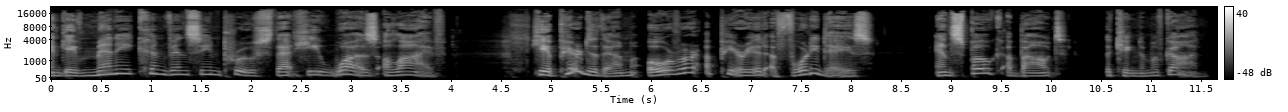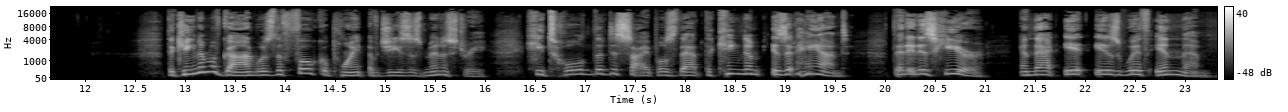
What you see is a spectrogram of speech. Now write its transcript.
and gave many convincing proofs that he was alive. He appeared to them over a period of 40 days and spoke about the kingdom of God. The kingdom of God was the focal point of Jesus' ministry. He told the disciples that the kingdom is at hand, that it is here, and that it is within them.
